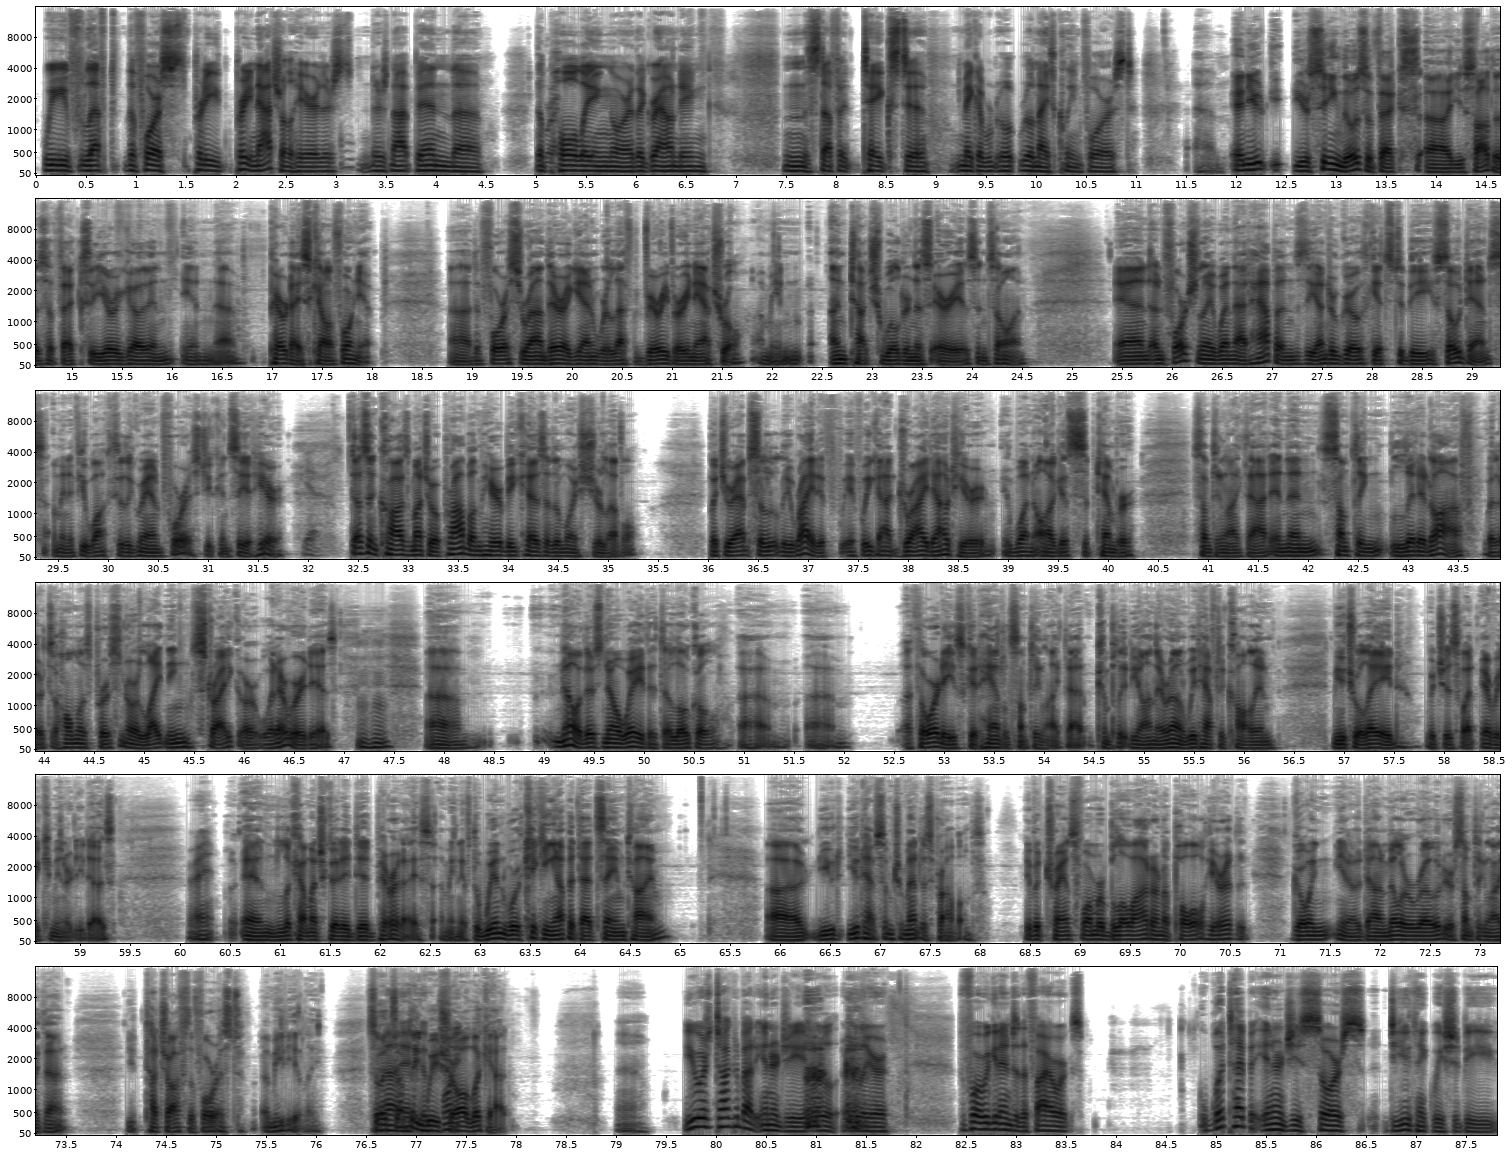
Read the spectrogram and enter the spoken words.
we've left the forest pretty, pretty natural here. There's, there's not been the, the right. poling or the grounding and the stuff it takes to make a real, real nice clean forest. Um, and you you're seeing those effects. Uh, you saw those effects a year ago in in uh, Paradise, California. Uh, the forests around there again were left very very natural. I mean, untouched wilderness areas and so on. And unfortunately, when that happens, the undergrowth gets to be so dense. I mean, if you walk through the Grand Forest, you can see it here. Yeah. Doesn't cause much of a problem here because of the moisture level. But you're absolutely right. If if we got dried out here in one August, September, something like that, and then something lit it off, whether it's a homeless person or a lightning strike or whatever it is, mm-hmm. um, no, there's no way that the local um, um, authorities could handle something like that completely on their own. We'd have to call in mutual aid, which is what every community does. Right. And look how much good it did Paradise. I mean, if the wind were kicking up at that same time, uh, you'd you'd have some tremendous problems. If a transformer blow out on a pole here, the, going you know down Miller Road or something like that, you touch off the forest immediately. So it's uh, something we point. should all look at. Yeah. You were talking about energy a little earlier. Before we get into the fireworks, what type of energy source do you think we should be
